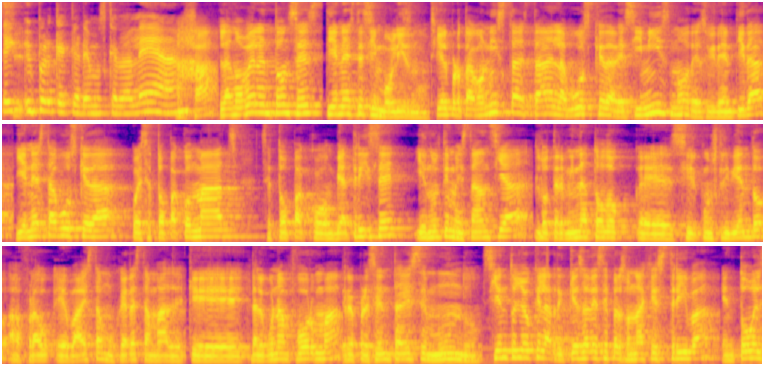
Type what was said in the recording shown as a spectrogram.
Y, porque queremos que la lean. Ajá. La novela entonces tiene este simbolismo. Si el protagonista está en la búsqueda de sí mismo, de su identidad, y en esta búsqueda pues se topa con Matt, se topa con Beatrice y en última instancia lo termina todo eh, circunscribiendo a Frau Eva, esta mujer, a esta madre, que de alguna forma representa ese mundo. Siento yo que la riqueza de ese personaje estriba en todo el,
